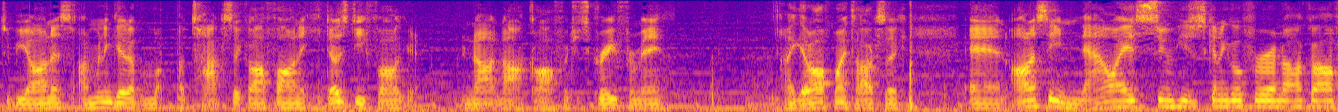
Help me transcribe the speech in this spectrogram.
to be honest. I'm going to get a, a Toxic off on it. He does defog, not knock off, which is great for me. I get off my Toxic. And honestly, now I assume he's just going to go for a knockoff.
